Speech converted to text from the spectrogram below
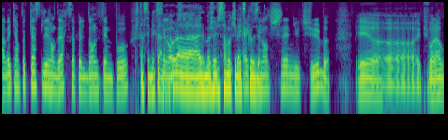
avec un podcast légendaire qui s'appelle Dans le Tempo. Putain, c'est métal. Oh là là là, moi j'ai le cerveau qui va exploser. Excellente chaîne YouTube. Et, euh, et puis voilà, vous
